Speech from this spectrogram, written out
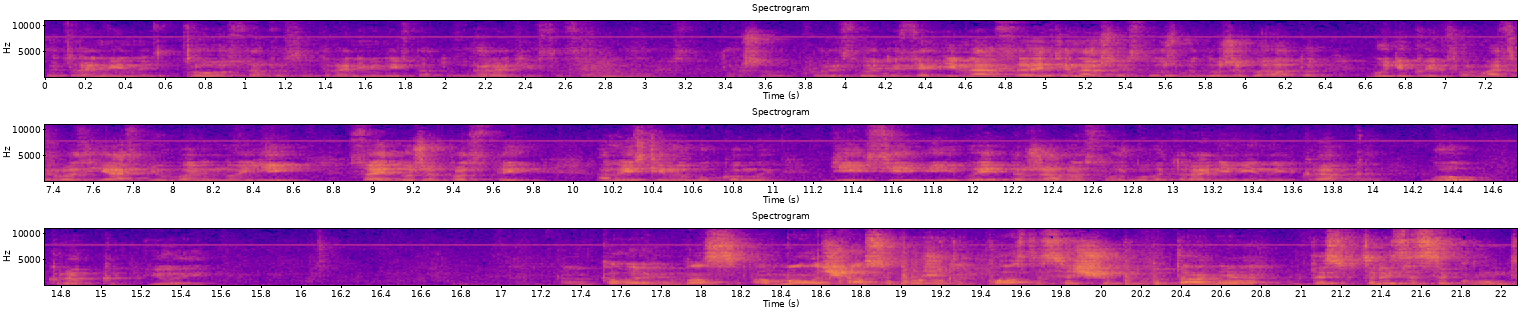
ветеранів війни, про статус ветеранів війни статус гарантії соціального захисту. Так що користуйтеся. І на сайті нашої служби дуже багато будь-якої інформації роз'яснювальної. Сайт дуже простий. Англійськими буквами DCVV, Державна служба ветеранів війни, .gov.ua. Е, Колеги, у нас мало часу, прошу так вкластися, щоб питання десь в 30 секунд,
